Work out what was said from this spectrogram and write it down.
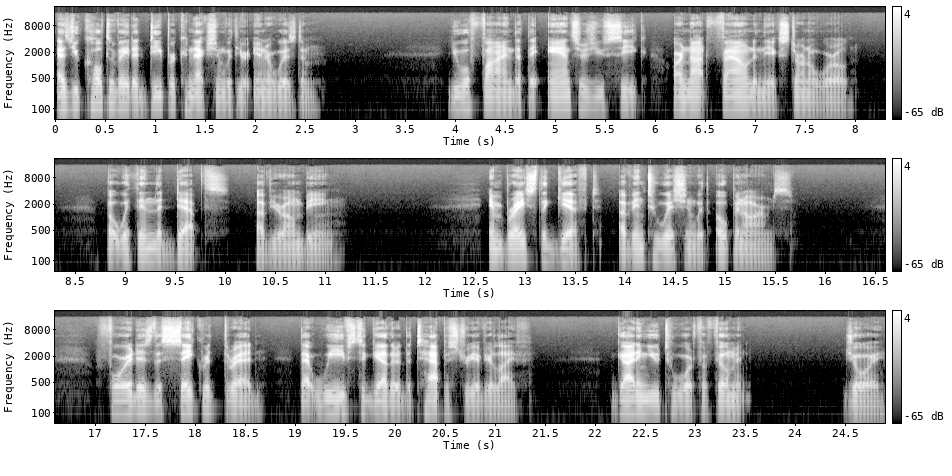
As you cultivate a deeper connection with your inner wisdom, you will find that the answers you seek are not found in the external world, but within the depths of your own being. Embrace the gift of intuition with open arms, for it is the sacred thread that weaves together the tapestry of your life, guiding you toward fulfillment, joy,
